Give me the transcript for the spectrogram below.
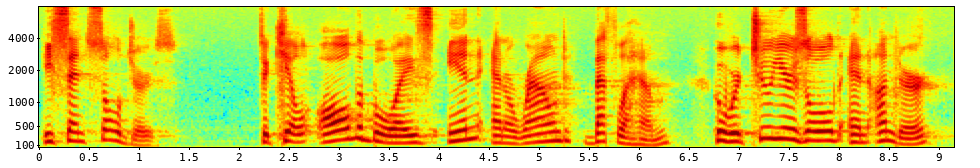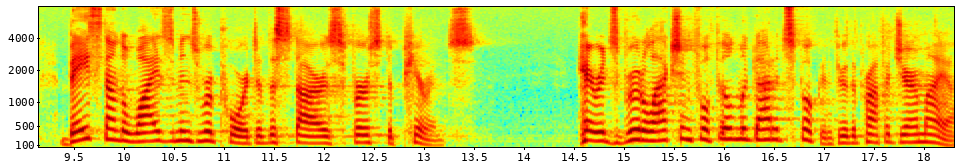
He sent soldiers to kill all the boys in and around Bethlehem who were two years old and under, based on the wise men's report of the star's first appearance. Herod's brutal action fulfilled what God had spoken through the prophet Jeremiah.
